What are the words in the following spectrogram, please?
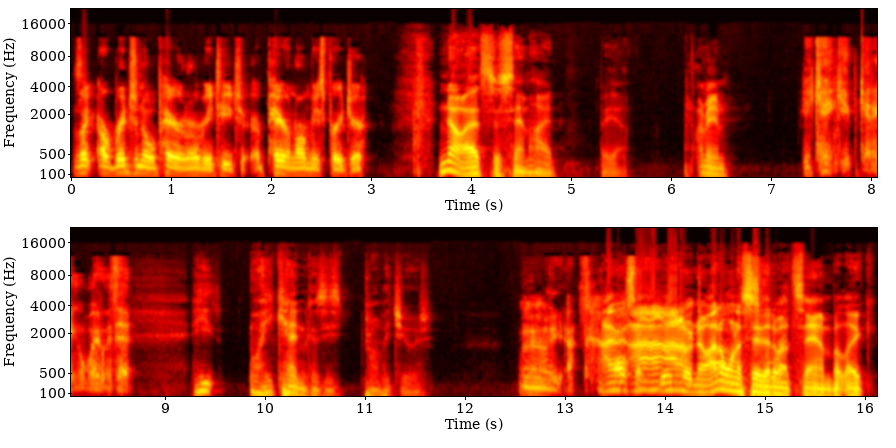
It's like original paranormy teacher, or paranormies preacher. No, that's just Sam Hyde. But yeah, I mean, He can't keep getting away with it. he well he can because he's probably Jewish. Oh yeah. I, Also, I, real I don't know. I don't um, want to say that about Sam, but like,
